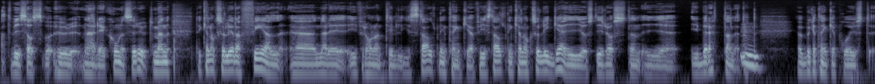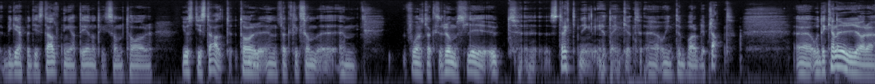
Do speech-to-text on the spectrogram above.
att visa oss hur den här reaktionen ser ut. Men det kan också leda fel eh, när det är i förhållande till gestaltning, tänker jag. För gestaltning kan också ligga i just i rösten, i, i berättandet. Att Jag brukar tänka på just begreppet gestaltning, att det är något som tar, just gestalt, tar en slags, liksom, eh, får en slags rumslig utsträckning helt enkelt. eh, Och inte bara blir platt. Eh, och det kan den ju göra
